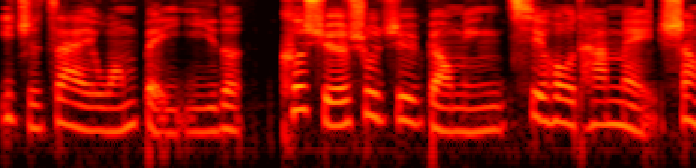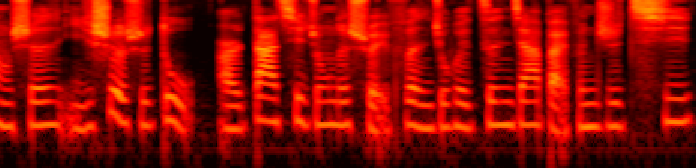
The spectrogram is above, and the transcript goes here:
一直在往北移的。科学数据表明，气候它每上升一摄氏度，而大气中的水分就会增加百分之七。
